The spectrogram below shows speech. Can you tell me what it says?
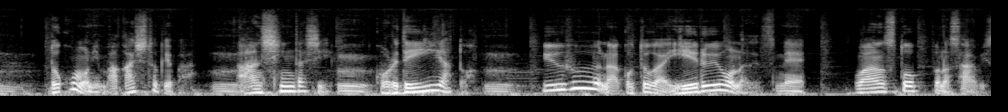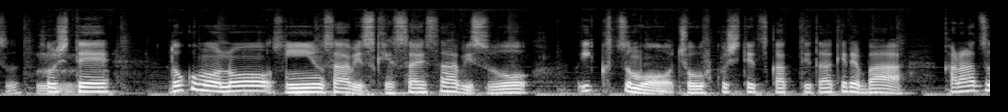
ん。ドコモに任しとけばうん。安心だし、うん。これでいいやとうん。いうふうなことが言えるようなですねワンストップなサービス、そしてドコモの金融サービス決済サービスをいくつも重複して使っていただければ必ず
